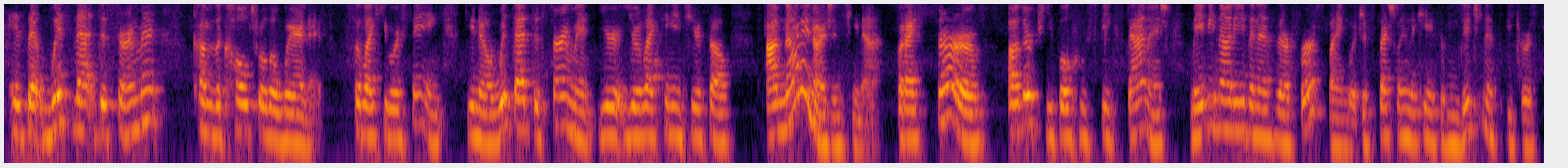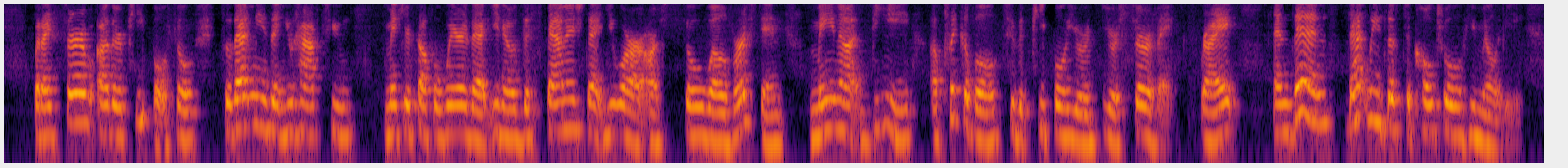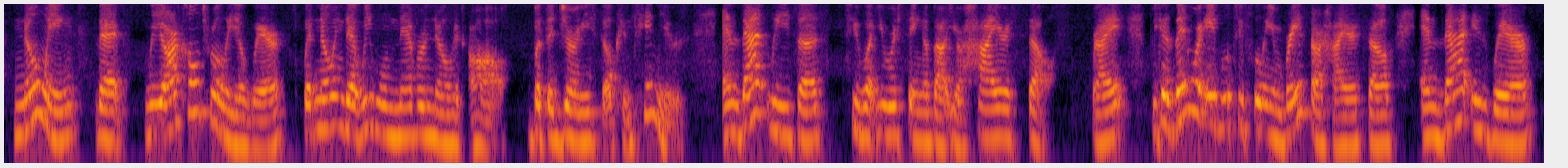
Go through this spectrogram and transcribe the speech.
is that with that discernment comes a cultural awareness. So like you were saying, you know, with that discernment, you're, you're like thinking to yourself, I'm not in Argentina, but I serve other people who speak Spanish, maybe not even as their first language, especially in the case of indigenous speakers, but I serve other people. So, so that means that you have to make yourself aware that, you know, the Spanish that you are, are so well versed in may not be applicable to the people you're, you're serving, right? And then that leads us to cultural humility, knowing that we are culturally aware, but knowing that we will never know it all, but the journey still continues. And that leads us to what you were saying about your higher self, right? Because then we're able to fully embrace our higher selves. And that is where,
